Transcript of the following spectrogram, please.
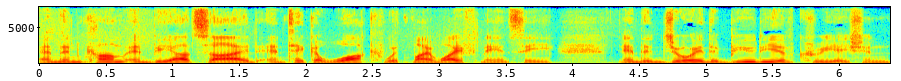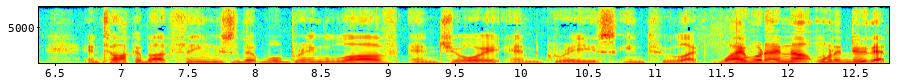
and then come and be outside and take a walk with my wife, Nancy, and enjoy the beauty of creation and talk about things that will bring love and joy and grace into life. Why would I not want to do that?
